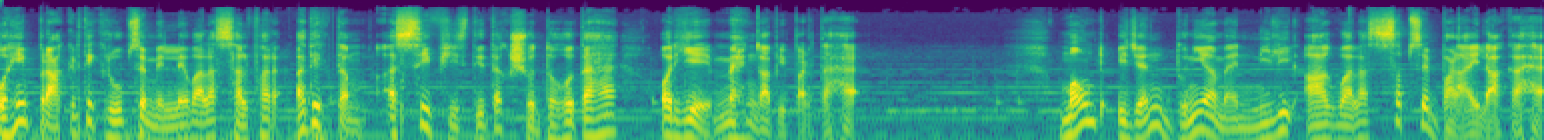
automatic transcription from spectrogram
वहीं प्राकृतिक रूप से मिलने वाला सल्फ़र अधिकतम 80 फ़ीसदी तक शुद्ध होता है और ये महँगा भी पड़ता है। माउंट इजन दुनिया में नीली आग वाला सबसे बड़ा इलाका है।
